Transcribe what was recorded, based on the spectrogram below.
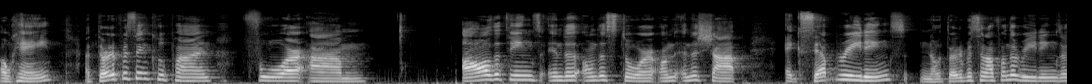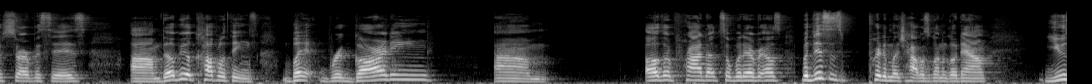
okay? A 30% coupon for um, all the things in the on the store on in the shop accept readings, no 30% off on the readings or services. Um, there'll be a couple of things, but regarding um, other products or whatever else, but this is pretty much how it's going to go down. You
